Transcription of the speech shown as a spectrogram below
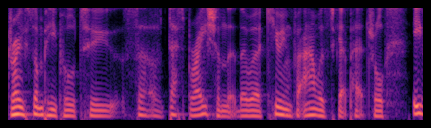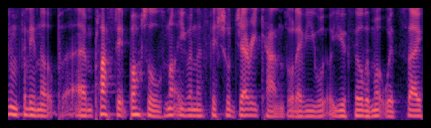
drove some people to sort of desperation that they were queuing for hours to get petrol, even filling up um, plastic bottles, not even official jerry cans, whatever you, you fill them up with. So,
